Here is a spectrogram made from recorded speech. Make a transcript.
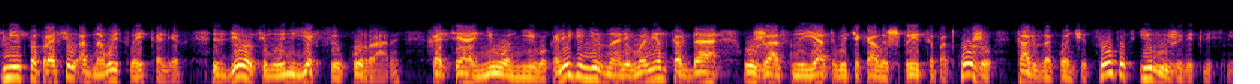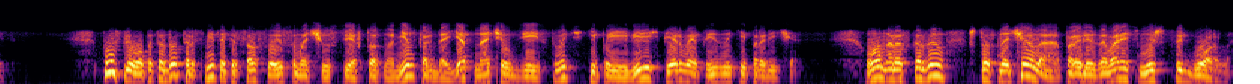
Смит попросил одного из своих коллег сделать ему инъекцию курары, хотя ни он, ни его коллеги не знали в момент, когда ужасный яд вытекал из шприца под кожу, как закончится опыт и выживет ли Смит. После опыта доктор Смит описал свое самочувствие в тот момент, когда яд начал действовать и появились первые признаки паралича. Он рассказал, что сначала парализовались мышцы горла.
